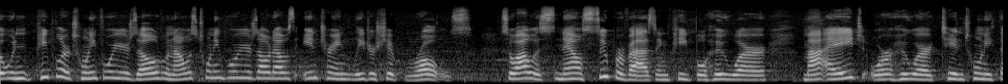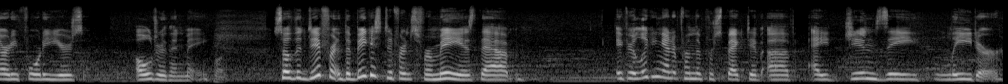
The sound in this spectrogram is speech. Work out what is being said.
But when people are 24 years old, when I was 24 years old, I was entering leadership roles. So I was now supervising people who were my age or who were 10, 20, 30, 40 years older than me. Right. So the different, the biggest difference for me is that if you're looking at it from the perspective of a Gen Z leader,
